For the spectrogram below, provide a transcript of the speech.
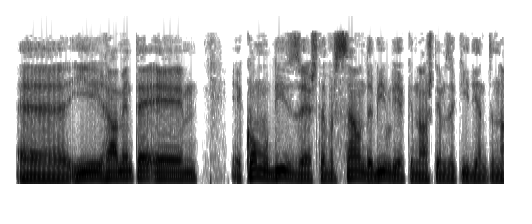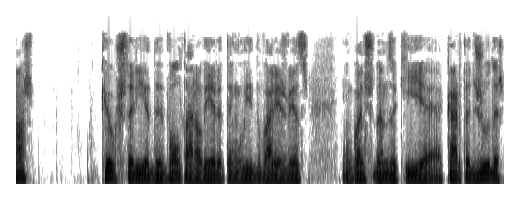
Uh, e realmente é, é, é, como diz esta versão da Bíblia que nós temos aqui diante de nós, que eu gostaria de voltar a ler, eu tenho lido várias vezes enquanto estudamos aqui a Carta de Judas,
